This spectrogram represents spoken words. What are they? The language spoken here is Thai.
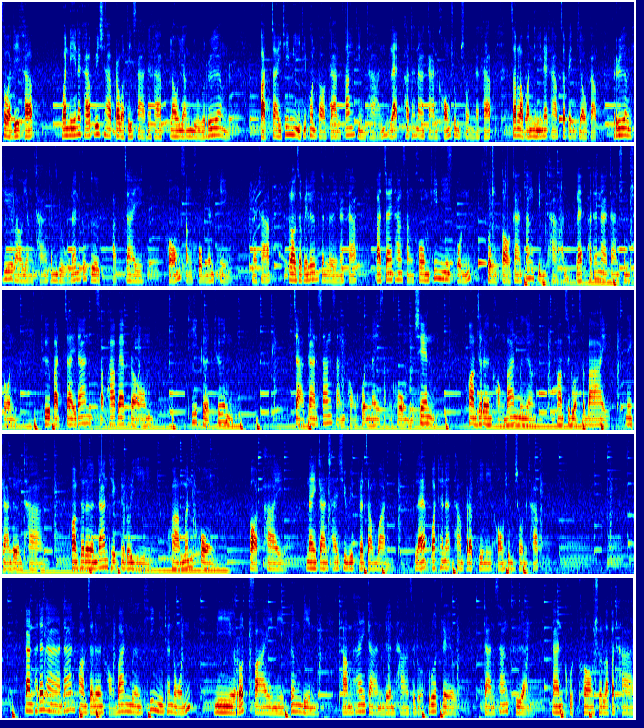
สวัสดีครับ วันนี้นะครับวิชาประวัติศาสตร์นะครับ เรายังอยู่เรื่องปัจจัยที่มีอิทธิพลต่อการตั้งถิ่นฐาน และพัฒนาการของชุมชนนะครับสำหรับวันนี้นะครับจะเป็นเกี่ยวกับเรื่องที่เรายังค้างกันอยู่ นั่นก็คือปัจจัยของสังคมนั่นเองนะครับ เราจะไปเริ่มกันเลยนะครับ ปัจจัยทางสังคมที่มีผลส่งต่อการตั้งถิ่นฐาน และพัฒนาการชุมชน คือปัจจัยด้านสภาพแวดล้อม ที่เกิดขึ้น จากการสร้างสรรค์ของคนในสังคม เช่น ความเจริญของบ้านเมือง ความสะดวกสบายในการเดินทาง ความเจริญด้านเทคโนโลยี ความมั่นคง ปลอดภัย ในการใช้ชีวิตประจำวัน และวัฒนธรรมประเพณีของชุมชนครับการพัฒนาด้านความเจริญของบ้านเมืองที่มีถนน มีรถไฟ มีเครื่องบิน ทำให้การเดินทางสะดวกรวดเร็ว การสร้างเขื่อน การขุดคลองชลประทาน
